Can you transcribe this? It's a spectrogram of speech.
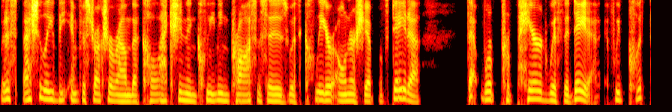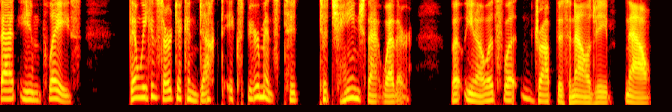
but especially the infrastructure around the collection and cleaning processes with clear ownership of data that we're prepared with the data. If we put that in place, then we can start to conduct experiments to to change that weather. But you know, let's let drop this analogy now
